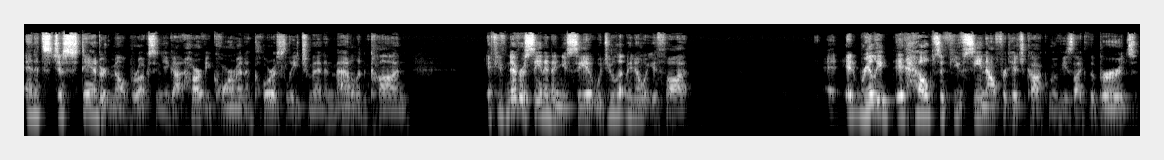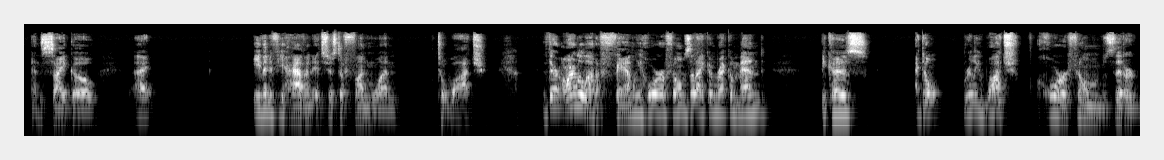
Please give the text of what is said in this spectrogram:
And it's just standard Mel Brooks. And you got Harvey Korman and Cloris Leachman and Madeline Kahn. If you've never seen it and you see it, would you let me know what you thought? It really it helps if you've seen Alfred Hitchcock movies like The Birds and Psycho. I, even if you haven't, it's just a fun one to watch. There aren't a lot of family horror films that I can recommend because I don't really watch horror films that are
